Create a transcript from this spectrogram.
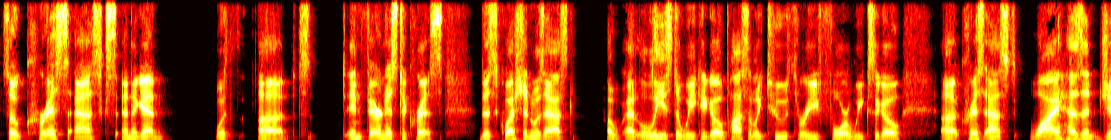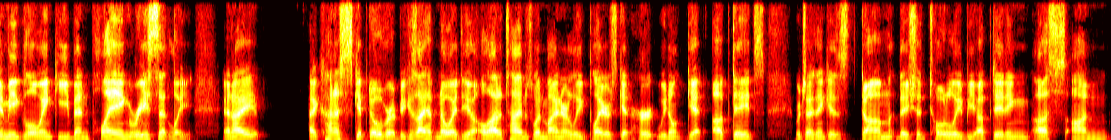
So Chris asks, and again, with uh, in fairness to Chris, this question was asked uh, at least a week ago, possibly two, three, four weeks ago. Uh, Chris asked, "Why hasn't Jimmy Glowenke been playing recently?" And I, I kind of skipped over it because I have no idea. A lot of times when minor league players get hurt, we don't get updates, which I think is dumb. They should totally be updating us on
